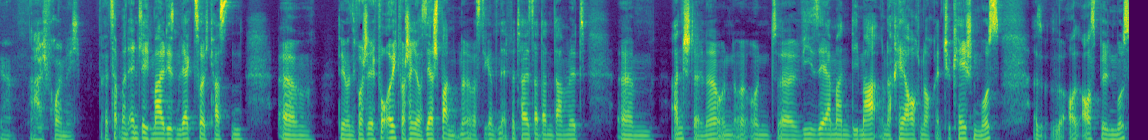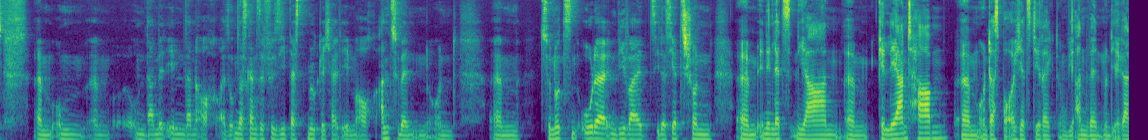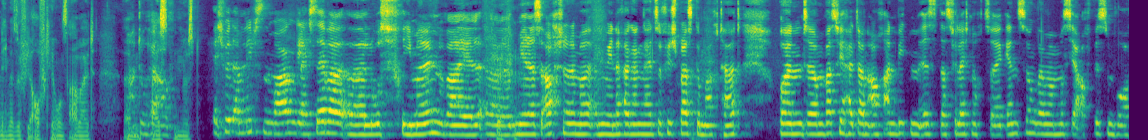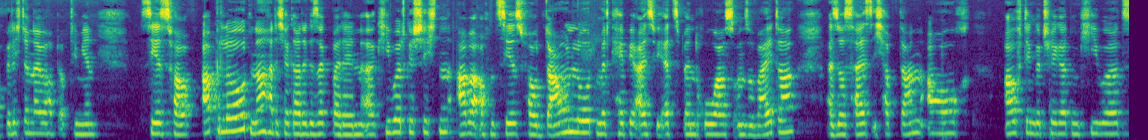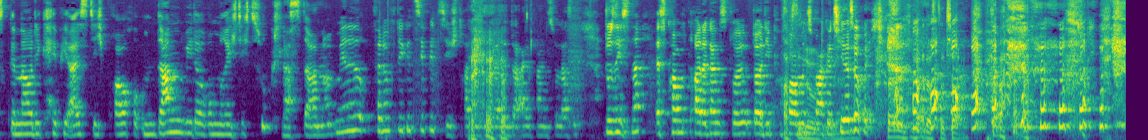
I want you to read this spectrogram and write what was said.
Ja, ah, ich freue mich. Jetzt hat man endlich mal diesen Werkzeugkasten, ähm, den man sich vorstellt. Für euch wahrscheinlich auch sehr spannend, ne? was die ganzen Advertiser dann damit ähm, anstellen ne? und, und äh, wie sehr man die Marken nachher auch noch Education muss, also ausbilden muss, ähm, um, ähm, um damit eben dann auch, also um das Ganze für sie bestmöglich halt eben auch anzuwenden und ähm, zu nutzen oder inwieweit Sie das jetzt schon ähm, in den letzten Jahren ähm, gelernt haben ähm, und das bei euch jetzt direkt irgendwie anwenden und ihr gar nicht mehr so viel Aufklärungsarbeit ähm, Ach, leisten müsst. Ich würde am liebsten morgen gleich selber äh, losfriemeln, weil äh, mir das auch schon immer irgendwie in der Vergangenheit so viel Spaß gemacht hat. Und ähm, was wir halt dann auch anbieten, ist, das vielleicht noch zur Ergänzung, weil man muss ja auch wissen, worauf will ich denn da überhaupt optimieren CSV-Upload, ne, hatte ich ja gerade gesagt bei den äh, Keyword-Geschichten, aber auch ein CSV-Download mit KPIs wie AdSpend, ROAS und so weiter. Also das heißt, ich habe dann auch auf den getriggerten Keywords genau die KPIs, die ich brauche, um dann wiederum richtig zu clustern und mir eine vernünftige CPC-Strategie dahinter einfallen zu lassen. Du siehst, ne, es kommt gerade ganz doll, doll die Performance-Marketier ja. durch. Ich merke das total.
